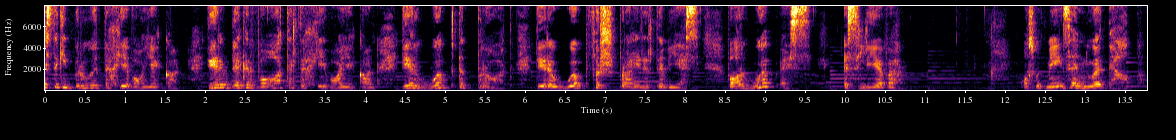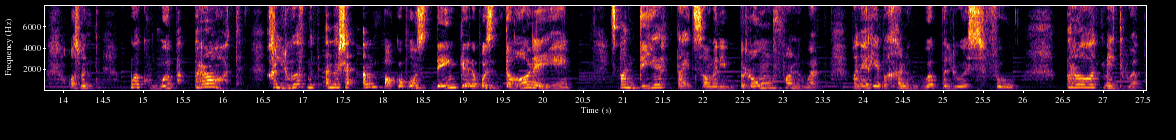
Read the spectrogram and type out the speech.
'n stukkie brood te gee waar jy kan, deur 'n beker water te gee waar jy kan, deur hoop te praat, deur 'n hoopverspreider te wees. Waar hoop is, is lewe. Ons moet mense in nood help. Ons moet ook hoop praat. Geloof moet immers 'n impak op ons denke en op ons dade hê. Spandeer tyd saam met die bron van hoop wanneer jy begin hopeloos voel praat met hoop,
